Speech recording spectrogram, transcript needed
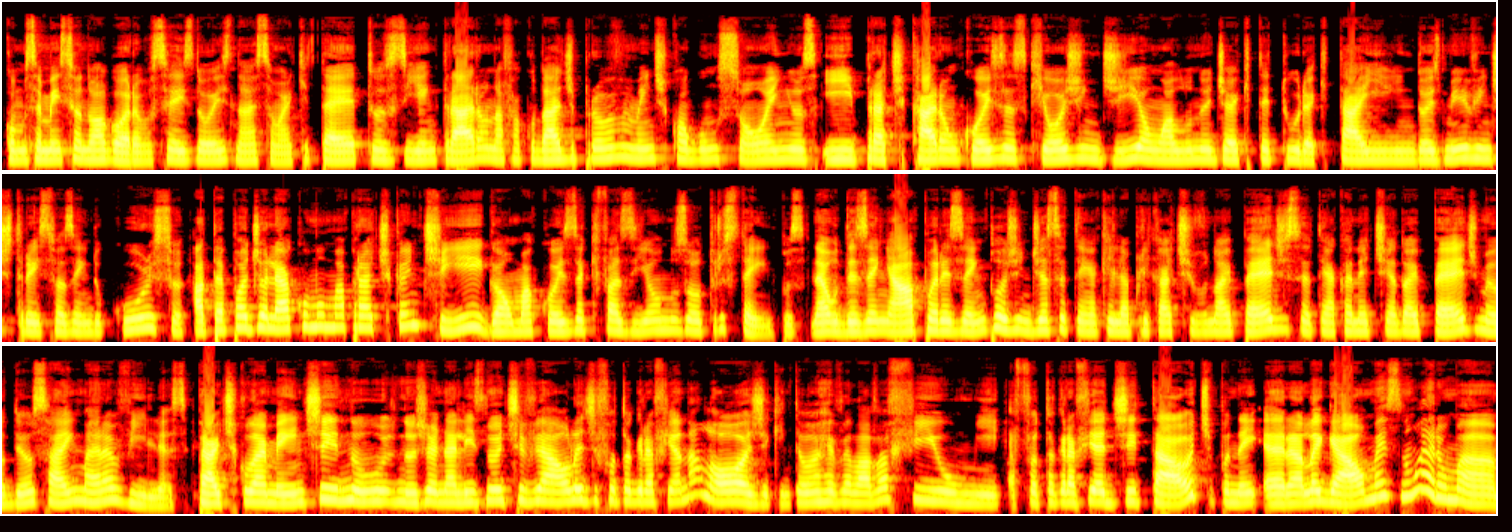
Como você mencionou agora, vocês dois, né, são arquitetos e entraram na faculdade provavelmente com alguns sonhos e praticaram coisas que hoje em dia um aluno de arquitetura que está aí em 2023 fazendo curso, até pode olhar como uma prática antiga, uma coisa que faziam nos outros tempos, né? O desenhar, por exemplo, hoje em dia você tem aquele aplicativo no iPad, você tem a canetinha do iPad, meu Deus, saem maravilhas. Particularmente no, no jornalismo eu tive aula de fotografia analógica, então eu revelava filme, a fotografia de digital, tipo, nem, era legal, mas não era uma,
